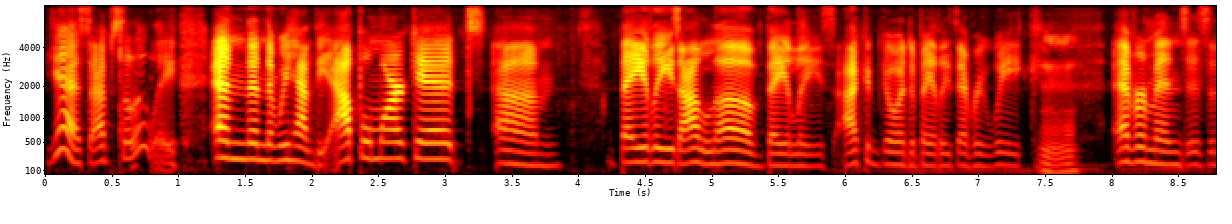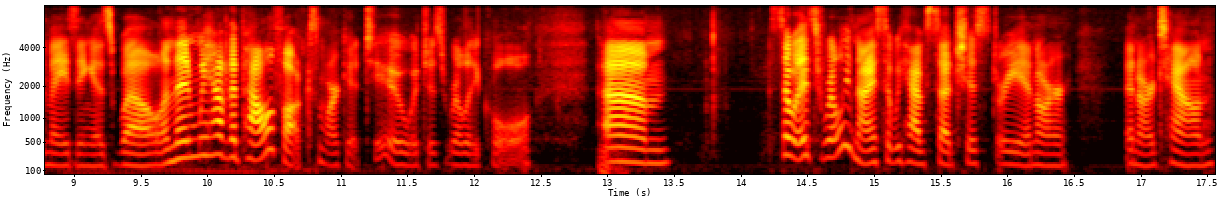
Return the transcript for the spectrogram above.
Yes, absolutely. And then we have the Apple Market, um, Bailey's. I love Bailey's. I could go into Bailey's every week. Mm-hmm. Everman's is amazing as well. And then we have the Palafox Market too, which is really cool. Mm. Um, so it's really nice that we have such history in our in our town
